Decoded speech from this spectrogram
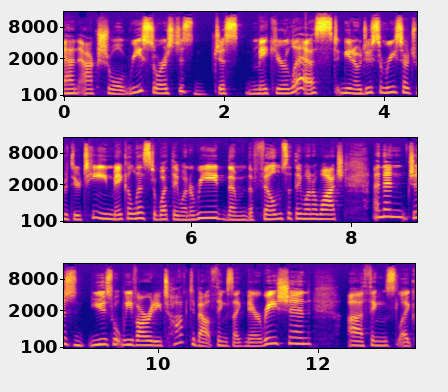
an actual resource just just make your list you know do some research with your teen make a list of what they want to read then the films that they want to watch and then just use what we've already talked about things like narration uh, things like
